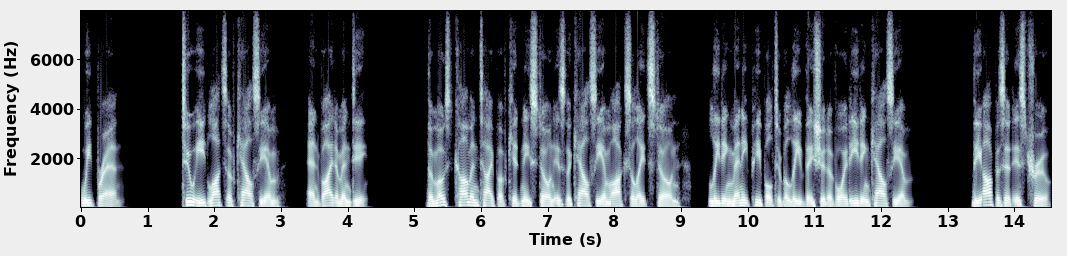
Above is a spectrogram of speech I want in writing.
wheat bran. To eat lots of calcium, and vitamin D. The most common type of kidney stone is the calcium oxalate stone, leading many people to believe they should avoid eating calcium. The opposite is true.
